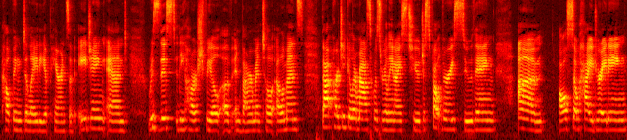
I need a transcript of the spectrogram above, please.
helping delay the appearance of aging and resist the harsh feel of environmental elements. That particular mask was really nice too, just felt very soothing. Um, also hydrating.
